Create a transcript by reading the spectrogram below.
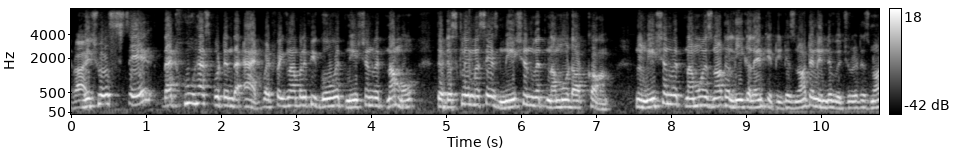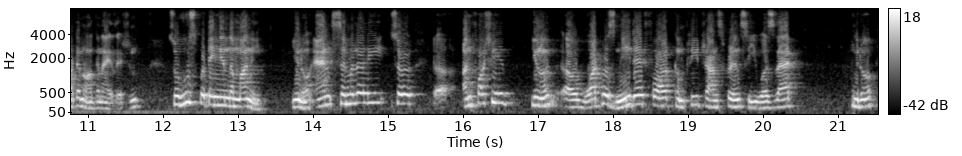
right. which will say that who has put in the ad. But for example, if you go with Nation with Namo, the disclaimer says nationwithnamo.com. Now, Nation with Namo is not a legal entity. It is not an individual. It is not an organization. So, who's putting in the money? You know, and similarly, so uh, unfortunately, you know, uh, what was needed for complete transparency was that you know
